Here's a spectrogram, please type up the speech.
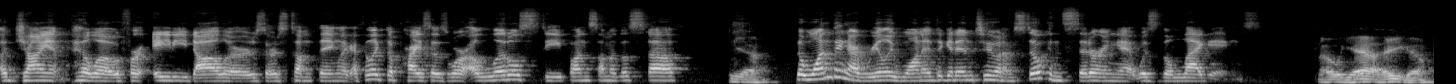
a giant pillow for eighty dollars or something. Like I feel like the prices were a little steep on some of the stuff. Yeah. The one thing I really wanted to get into, and I'm still considering it, was the leggings. Oh yeah, there you go.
